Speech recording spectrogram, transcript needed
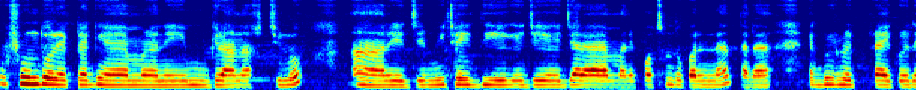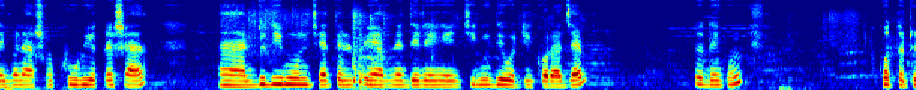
খুব সুন্দর একটা মানে ঘ্রাণ আসছিল। আর এই যে মিঠাই দিয়ে, এই যে যারা মানে পছন্দ করেন না, তারা একবার ট্রাই করে দেখবেন। আসলে খুবই একটা স্বাদ। আর যদি মন চায় তাহলে আপনাদের চিনি দিয়ে ওটি করা যায়। তো দেখুন কতটা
